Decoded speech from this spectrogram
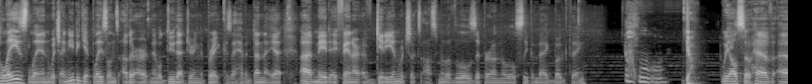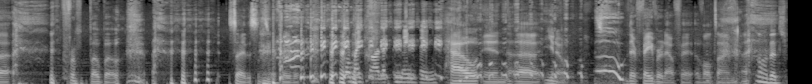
Blazeland, which I need to get Blazeland's other art, and I will do that during the break because I haven't done that yet. Uh, made a fan art of Gideon, which looks awesome. I love the little zipper on the little sleeping bag bug thing. Oh, Yo. We also have uh, from Bobo. Sorry, this one's my favorite. oh my god, that's amazing. How in uh, you know their favorite outfit of all time. Oh, that's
